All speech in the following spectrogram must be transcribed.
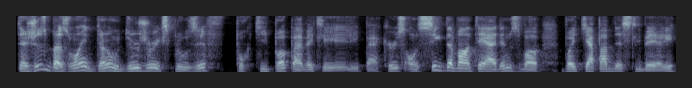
tu as juste besoin d'un ou deux jeux explosifs pour keep up avec les, Packers. On le sait que Devante Adams va, être capable de se libérer.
